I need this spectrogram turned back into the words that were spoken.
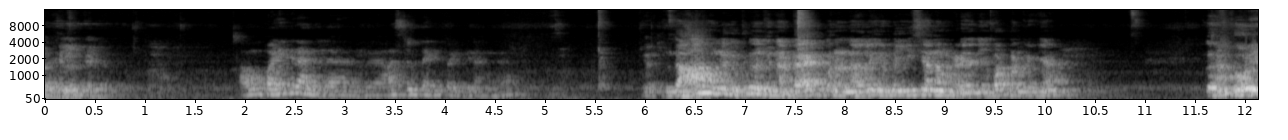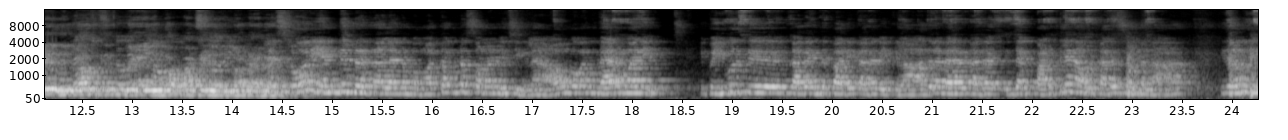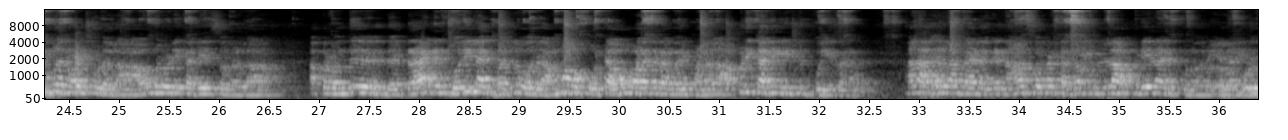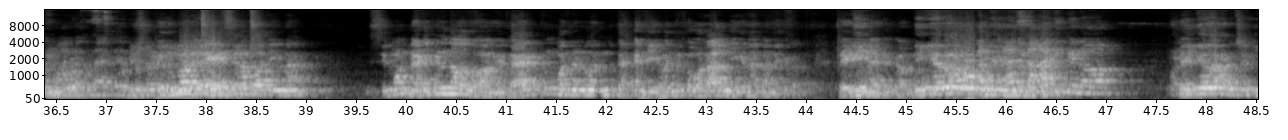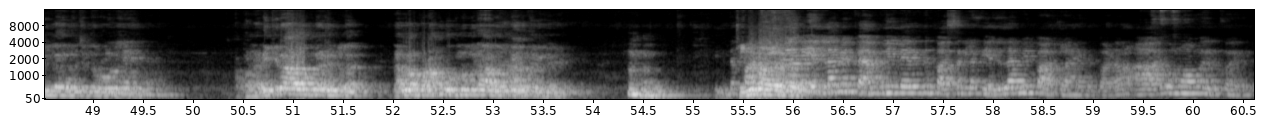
அவங்க படிக்கிறாங்கல்ல ஹாஸ்டல் தங்கி படிக்கிறாங்க. இந்த ஆர்வம் உங்களுக்கு எப்படி வச்சு நான் டைரக்ட் பண்ணணும் அதுல ரொம்ப ஈஸியானவங்க கிடையாது. நீங்க பாட்டு பண்றீங்க. ஸ்டோரி எந்தன்றதுனால நம்ம மத்தவங்கிட்ட சொன்னோம்னு வச்சுங்களேன் அவங்க வந்து வேற மாதிரி இப்ப இவருக்கு கதை இந்த மாதிரி கதை வைக்கலாம். அதுல வேற கதை இந்த படத்திலே நான் ஒரு கதை சொன்னேன்னா இதுல வந்து இவங்கள நுழைச்சு விடலாம். அவங்களுடைய கதையை சொல்லலாம். அப்புறம் வந்து இந்த டிராகன் கொரிலாக்கு பதில் ஒரு அம்மாவை போட்டு அவங்க வளர்க்குற மாதிரி பண்ணலாம். அப்படி கதையை இழுத்துட்டு போயிடுறாங்க. அது அதெல்லாம் வேணாங்க. நான் சொல்ற கதை ஃபுல்லா அப்படியே தான் இருக்கணும் ஒரு எதுவும் மாற்றக்கூடாது. பெரும்பாலும் லேடிஸ்லாம் பாத்தீங்கன்னா சினிமா நடிக்கணும் தான் வருவாங்க. டைரக்டும் பண்ணணும் நீங்க வந்து ஒரு ஆள் நீங்க தான் நினைக்கிறேன். ரெடியா இருக்காங்க. நீங்க பண்ணிருக்கீங்க. சாதிக்கணும். நீங்க தான் நடிச்சிருக்கீங்களா அதுல சின்ன ரோல் இல்ல, இல்ல. அப்ப நடிக்கிற ஆர்வத்துல எடுக்கல. நல்ல படம் கொடுக்கணுங்கிற எடுத்துருக்கீங்க இந்த சினிமால- படம் ஃபுல்லாவே எல்லாமே ஃபேமிலில இருந்து பசங்கல இருந்து எல்லாமே பார்க்கலாம் இந்த படம். ஆர்வமாவும் இருக்கும் இது.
